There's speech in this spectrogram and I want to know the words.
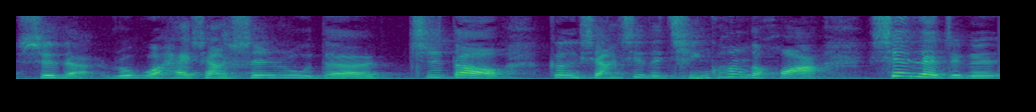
是的，如果还想深入的知道更详细的情况的话，现在这个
